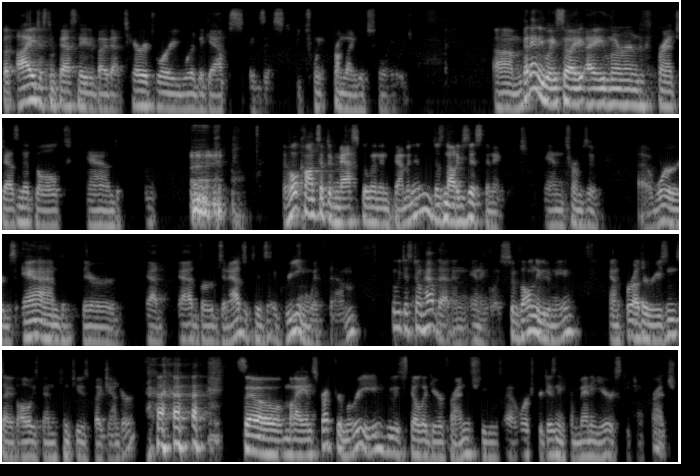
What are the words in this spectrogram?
But I just am fascinated by that territory where the gaps exist between from language to language. Um, but anyway, so I, I learned French as an adult and the whole concept of masculine and feminine does not exist in English in terms of uh, words and their ad adverbs and adjectives agreeing with them. We just don't have that in, in English. So it's all new to me. And for other reasons, I've always been confused by gender. so my instructor, Marie, who's still a dear friend, she's uh, worked for Disney for many years teaching French.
